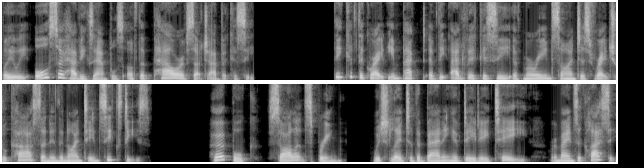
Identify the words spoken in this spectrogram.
but we also have examples of the power of such advocacy. Think of the great impact of the advocacy of marine scientist Rachel Carson in the 1960s. Her book, Silent Spring, which led to the banning of DDT, remains a classic.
